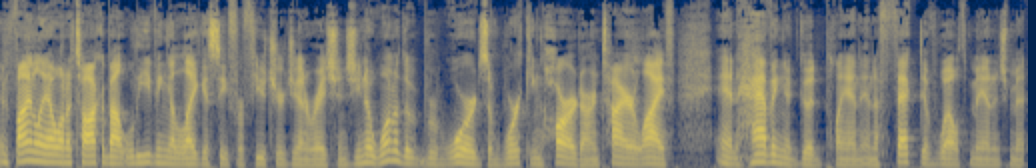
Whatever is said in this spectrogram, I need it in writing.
And finally, I want to talk about leaving a legacy for future generations. You know, one of the rewards of working hard our entire life and having a good plan and effective wealth management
